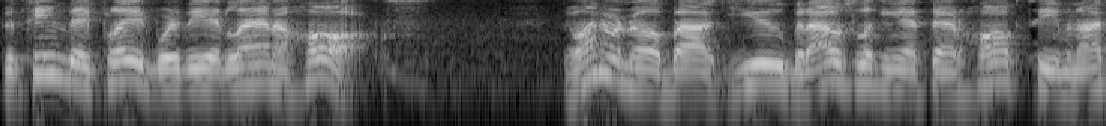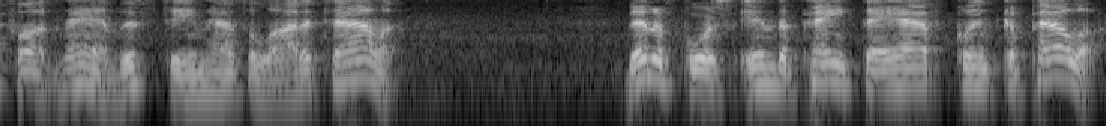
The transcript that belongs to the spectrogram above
The team they played were the Atlanta Hawks. Now, I don't know about you, but I was looking at that Hawk team and I thought, man, this team has a lot of talent. Then, of course, in the paint, they have Clint Capela.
